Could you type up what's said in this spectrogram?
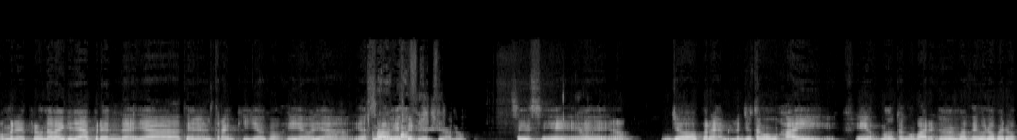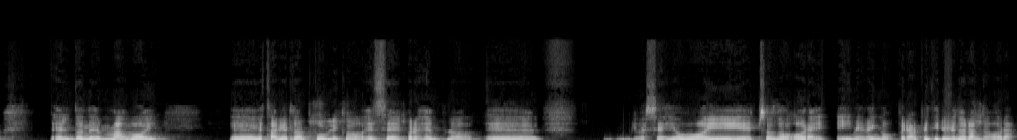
hombre, pero una vez que ya aprendes, ya tienes el tranquillo cogido, ya, ya sabes. La paciencia, ¿no? Sí, sí. Eh, yo, por ejemplo, yo tengo un high, no tengo más de uno, pero el donde más voy, eh, que está abierto al público, ese, por ejemplo, eh, yo sé, yo voy, he hecho dos horas y me vengo, pero al principio no eran dos horas.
